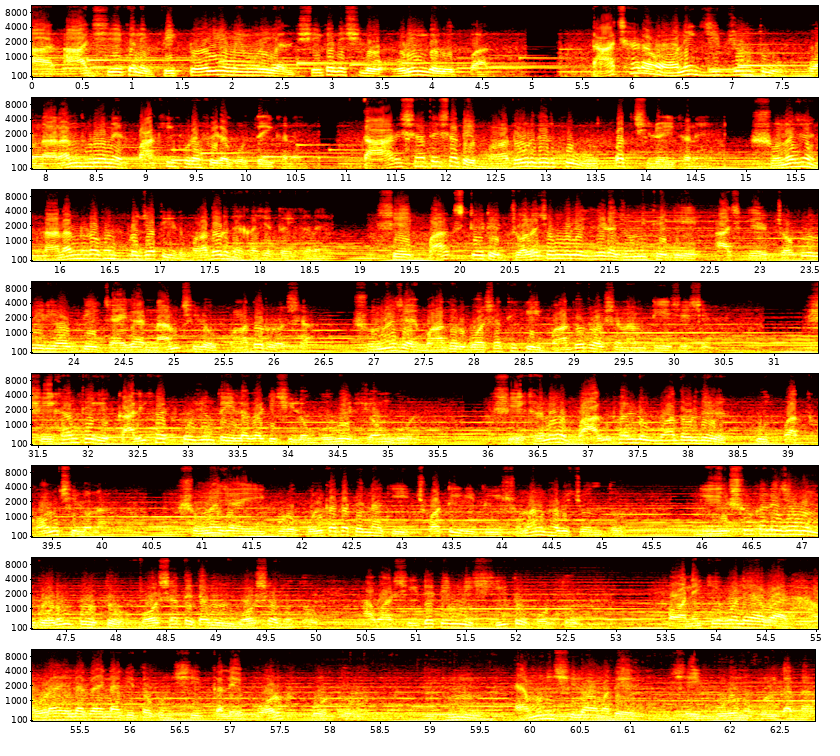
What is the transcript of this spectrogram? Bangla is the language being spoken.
আর আজ সেখানে ভিক্টোরিয়া মেমোরিয়াল, সেখানে ছিল হরিণদের উৎপাত। তাছাড়াও অনেক জীবজন্তু ও নানান ধরনের পাখি ঘোরাফেরা করতো এখানে। তার সাথে সাথে বাঁদরদের খুব উৎপাত ছিল এখানে। শোনা যায় নানান রকম প্রজাতির বাঁদর দেখা যেত এখানে। সেই পার্ক স্টেটের জলাজঙ্গলে ঘেরা জমি থেকে আজকের চক্রবেড়ি অব্দি জায়গার নাম ছিল বাঁদর রসা। শোনা যায় বাঁদর বসা থেকেই বাঁদর রসা নামটি এসেছে। সেখান থেকে কালীঘাট পর্যন্ত এলাকাটি ছিল গভীর জঙ্গল। সেখানেও বাঘ ভাল্লুক বাঁদরদের উৎপাত কম ছিল না। শোনা যায় এই পুরো কলকাতাতে নাকি ছটি ঋতুই সমানভাবে চলতো। গ্রীষ্মকালে যেমন গরম পড়তো, বর্ষাতে তেমন বর্ষা হতো, আবার শীতে তেমনি শীতও পড়তো। অনেকে বলে আবার হাওড়া এলাকায় নাকি তখন শীতকালে বরফ পড়তো। হুম, এমনই ছিল আমাদের সেই পুরনো কলকাতা।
